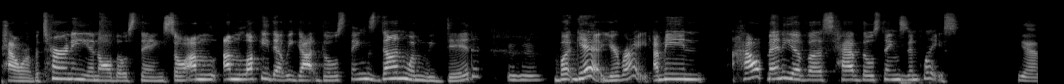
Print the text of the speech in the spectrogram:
power of attorney and all those things. So I'm I'm lucky that we got those things done when we did. Mm-hmm. But yeah, you're right. I mean, how many of us have those things in place? Yeah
